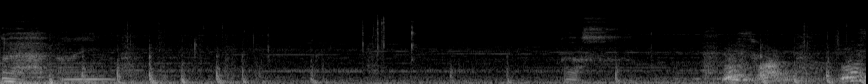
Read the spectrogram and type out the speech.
Fine. Ugh. This one is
